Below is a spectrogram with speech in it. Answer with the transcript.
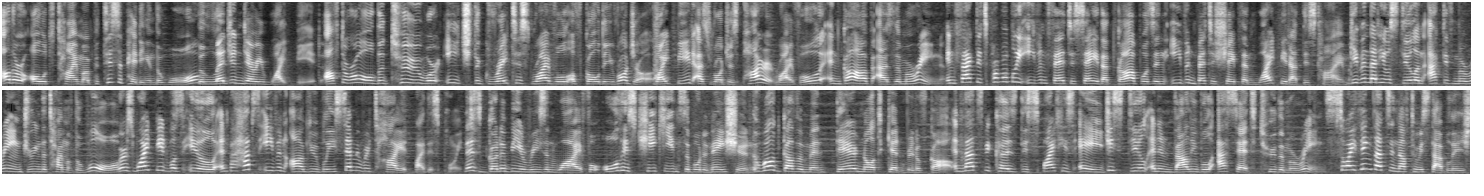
other old-timer participating in the war, the legendary Whitebeard. After all, the two were each the greatest rival of Gol D. Roger, Whitebeard as Roger's pirate rival, and Garp as the Marine. In fact, it's probably even fair to say that Garp was in even better shape than Whitebeard at this time, given that he was still an active Marine during the time of the war, whereas Whitebeard was ill and perhaps even arguably semi-retired by this point. There's gotta be a reason why, for all his cheeky insubordination, the world government dare not get rid of Garp. and that's because despite his age, he's still an invaluable asset to the Marines. So I think that's enough to establish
